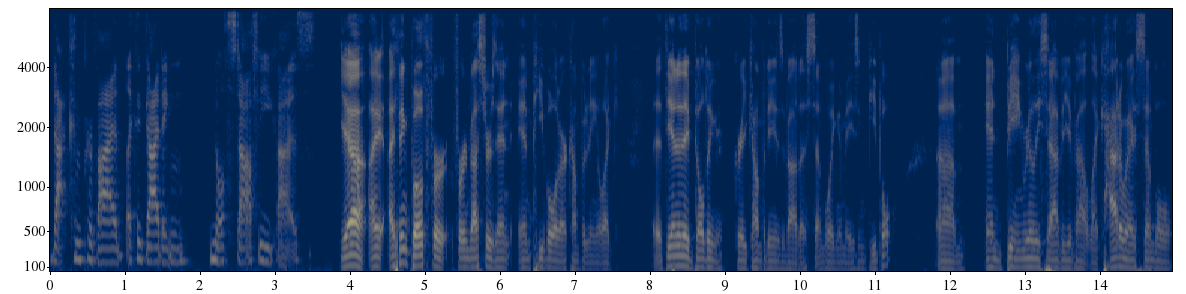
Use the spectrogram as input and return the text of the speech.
that can provide like a guiding north star for you guys. Yeah, I, I think both for, for investors and, and people at our company, like at the end of the day, building a great company is about assembling amazing people um, and being really savvy about like how do I assemble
